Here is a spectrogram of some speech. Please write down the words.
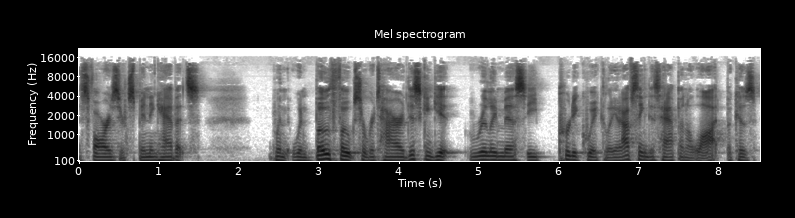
as far as their spending habits, when when both folks are retired, this can get really messy pretty quickly. And I've seen this happen a lot because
